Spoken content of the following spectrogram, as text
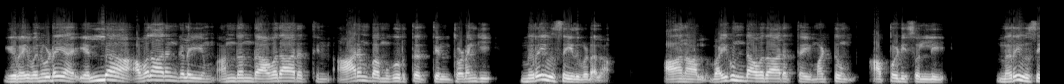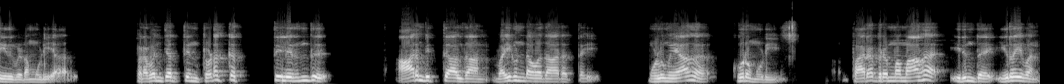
இறைவனுடைய எல்லா அவதாரங்களையும் அந்தந்த அவதாரத்தின் ஆரம்ப முகூர்த்தத்தில் தொடங்கி நிறைவு செய்து விடலாம். ஆனால் வைகுண்ட அவதாரத்தை மட்டும் அப்படி சொல்லி நிறைவு செய்து விட முடியாது. பிரபஞ்சத்தின் தொடக்கத்திலிருந்து ஆரம்பித்தால்தான் வைகுண்ட அவதாரத்தை முழுமையாக கூற முடியும். பரபிரம்மமாக இருந்த இறைவன்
